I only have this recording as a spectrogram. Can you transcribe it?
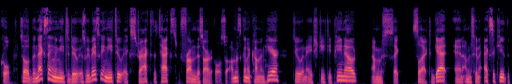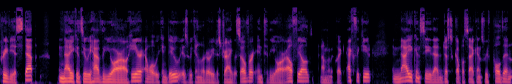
Cool. So the next thing we need to do is we basically need to extract the text from this article. So I'm just going to come in here to an HTTP node. I'm going to select get, and I'm just going to execute the previous step. And now you can see we have the URL here. And what we can do is we can literally just drag this over into the URL field. And I'm going to click execute. And now you can see that in just a couple seconds, we've pulled in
